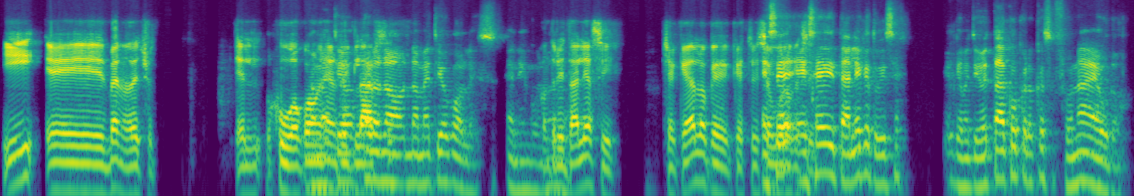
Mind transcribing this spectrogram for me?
Y, eh, bueno, de hecho, él jugó con no Henry metió, Claassen. Pero no, no metió goles en ninguno. Contra Italia sí. Chequea lo que, que estoy seguro Ese, que ese sí. de Italia que tú dices, el que metió de taco, creo que eso fue una euro.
